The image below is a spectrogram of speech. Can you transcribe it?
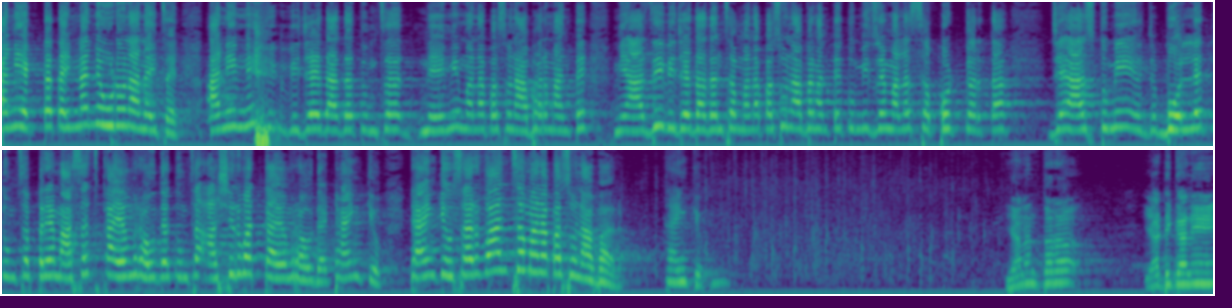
आणि एकताताईंना निवडून आणायचंय. आणि मी विजय दादा तुमचं नेहमी मनापासून आभार मानते. मी आजही विजयदादांचा मनापासून आभार मानते. तुम्ही जे मला सपोर्ट करता जे आज तुम्ही जे बोललेत तुमचं प्रेम असंच कायम राहू द्या. तुमचा आशीर्वाद कायम राहू द्या. थँक्यू थँक्यू सर्वांचं मनापासून आभार. थँक्यू यानंतर या ठिकाणी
